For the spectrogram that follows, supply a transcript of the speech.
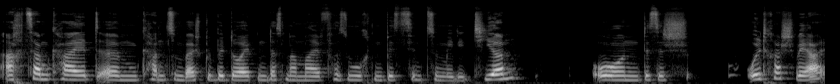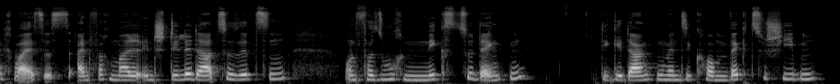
Achtsamkeit ähm, kann zum Beispiel bedeuten, dass man mal versucht, ein bisschen zu meditieren. Und das ist ultra schwer, ich weiß es, einfach mal in Stille da zu sitzen und versuchen, nichts zu denken, die Gedanken, wenn sie kommen, wegzuschieben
